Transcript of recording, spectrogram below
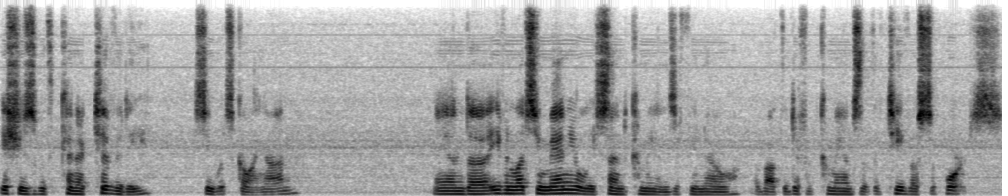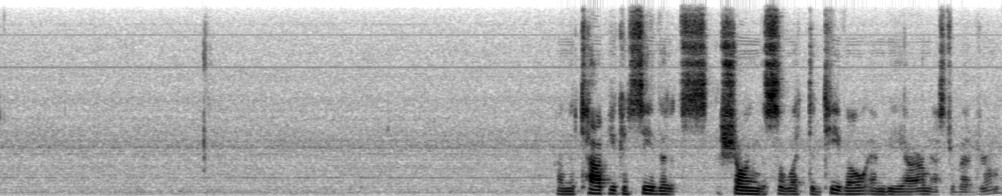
issues with connectivity, see what's going on and uh, even lets you manually send commands if you know about the different commands that the TiVo supports. On the top you can see that it's showing the selected TiVo MBR master bedroom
